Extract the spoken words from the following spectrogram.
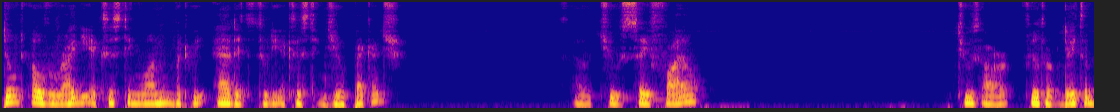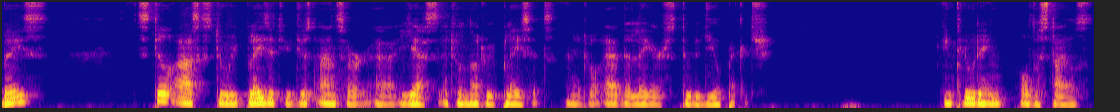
don't override the existing one, but we add it to the existing GeoPackage. So choose Save File. Choose our Fieldwork database It still asks to replace it, you just answer uh, yes, it will not replace it, and it will add the layers to the geo package, including all the styles.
